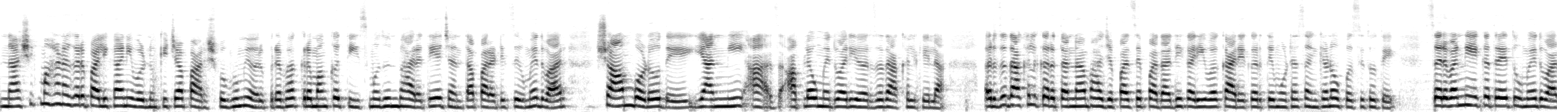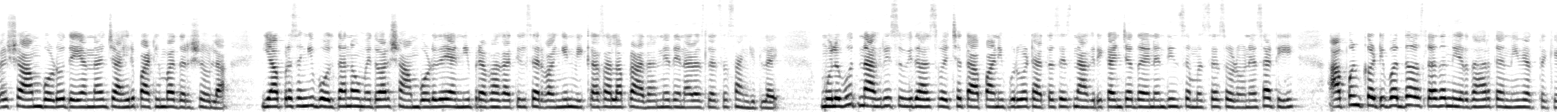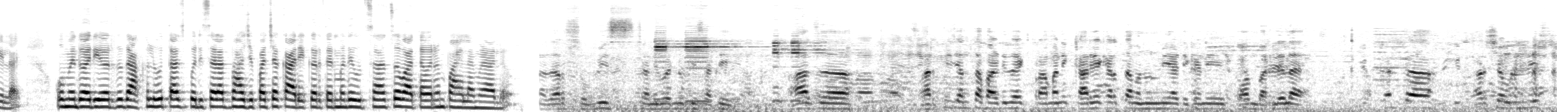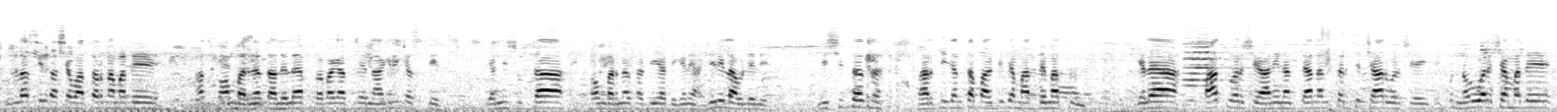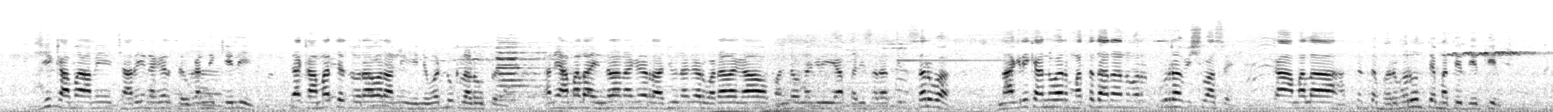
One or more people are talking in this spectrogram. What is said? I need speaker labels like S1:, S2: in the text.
S1: नाशिक महानगरपालिका निवडणुकीच्या पार्श्वभूमीवर प्रभाग क्रमांक तीसमधून भारतीय जनता पार्टीचे उमेदवार श्याम बडोदे यांनी आज आपला उमेदवारी अर्ज दाखल केला. अर्ज दाखल करताना भाजपाचे पदाधिकारी व कार्यकर्ते मोठ्या संख्येनं उपस्थित होते. सर्वांनी एकत्र येत उमेदवार श्याम बडोदे यांना जाहीर पाठिंबा दर्शवला. याप्रसंगी बोलताना उमेदवार श्याम बडोदे यांनी प्रभागातील सर्वांगीण विकासाला प्राधान्य देणार असल्याचं सांगितलंय. मूलभूत नागरी सुविधा स्वच्छता पाणी पुरवठा तसेच नागरिकांच्या दैनंदिन समस्या सोडवण्यासाठी आपण कटिबद्ध असल्याचा निर्धार त्यांनी व्यक्त केलाय. उमेदवारी अर्ज दाखल होताच परिसरात भाजपाच्या कार्यकर्त्यांमध्ये उत्साहाचं वातावरण पाहायला मिळालं.
S2: हजार सव्वीसच्या निवडणुकीसाठी आज भारतीय जनता पार्टीचा एक प्रामाणिक कार्यकर्ता म्हणून मी या ठिकाणी फॉर्म भरलेला आहे. अत्यंत हर्ष उल्लेस उल्हासित अशा वातावरणामध्ये आज फॉर्म भरण्यात आलेला आहे. प्रभागातले नागरिक असतील यांनीसुद्धा फॉर्म भरण्यासाठी या ठिकाणी हजेरी लावलेली आहे. निश्चितच भारतीय जनता पार्टीच्या माध्यमातून गेल्या पाच वर्षे आणि न त्यानंतरचे चार वर्षे एकूण नऊ वर्षामध्ये जी कामं आम्ही चारही नगरसेवकांनी केली त्या कामाच्या जोरावर आम्ही ही निवडणूक लढवतोय. आणि आम्हाला इंद्रानगर राजीवनगर वडाळागाव पांडवनगरी या परिसरातील सर्व नागरिकांवर मतदारांवर पूर्ण विश्वास आहे का आम्हाला अत्यंत भरभरून ते मते देतील.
